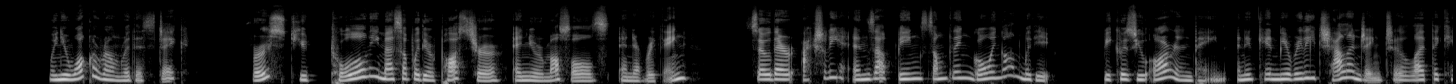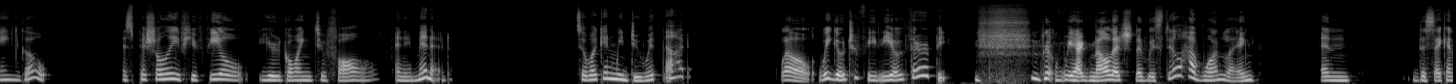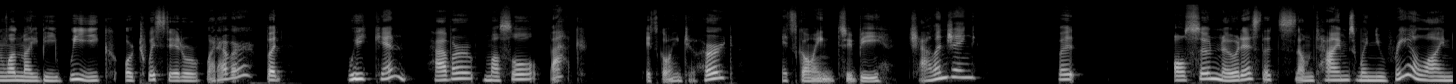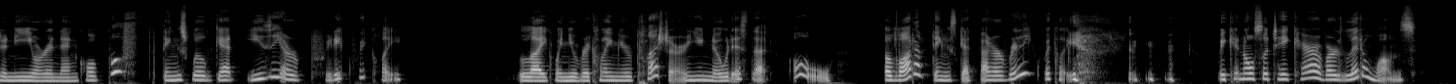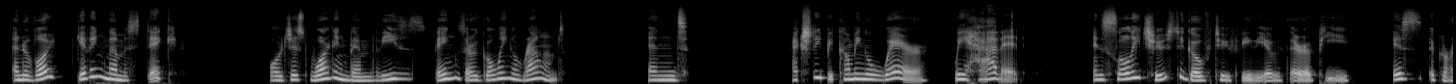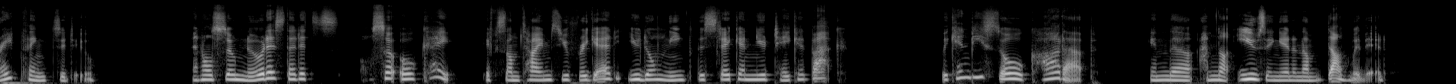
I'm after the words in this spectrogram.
when you walk around with a stick, first you totally mess up with your posture and your muscles and everything. So there actually ends up being something going on with you because you are in pain and it can be really challenging to let the cane go, especially if you feel you're going to fall any minute. So, what can we do with that? Well, we go to physiotherapy. we acknowledge that we still have one leg and the second one might be weak or twisted or whatever, but we can have our muscle back. It's going to hurt, it's going to be challenging, but also notice that sometimes when you realign the knee or an ankle, poof, things will get easier pretty quickly. Like when you reclaim your pleasure, you notice that, oh, a lot of things get better really quickly. we can also take care of our little ones and avoid giving them a stick or just warning them these things are going around and actually becoming aware we have it and slowly choose to go to physiotherapy is a great thing to do. And also notice that it's also okay if sometimes you forget you don't need the stick and you take it back. We can be so caught up in the I'm not using it and I'm done with it.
